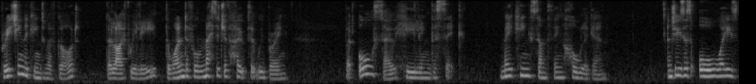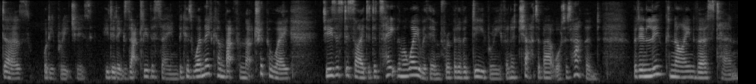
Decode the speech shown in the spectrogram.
preaching the kingdom of God, the life we lead, the wonderful message of hope that we bring, but also healing the sick, making something whole again. And Jesus always does what he preaches. He did exactly the same because when they'd come back from that trip away, Jesus decided to take them away with him for a bit of a debrief and a chat about what had happened. But in Luke 9, verse 10,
